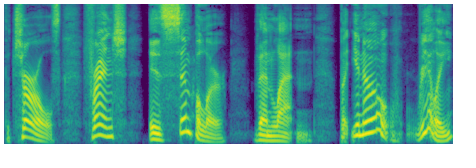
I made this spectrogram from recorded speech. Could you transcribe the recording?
the churls, French is simpler than Latin. But you know, really,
